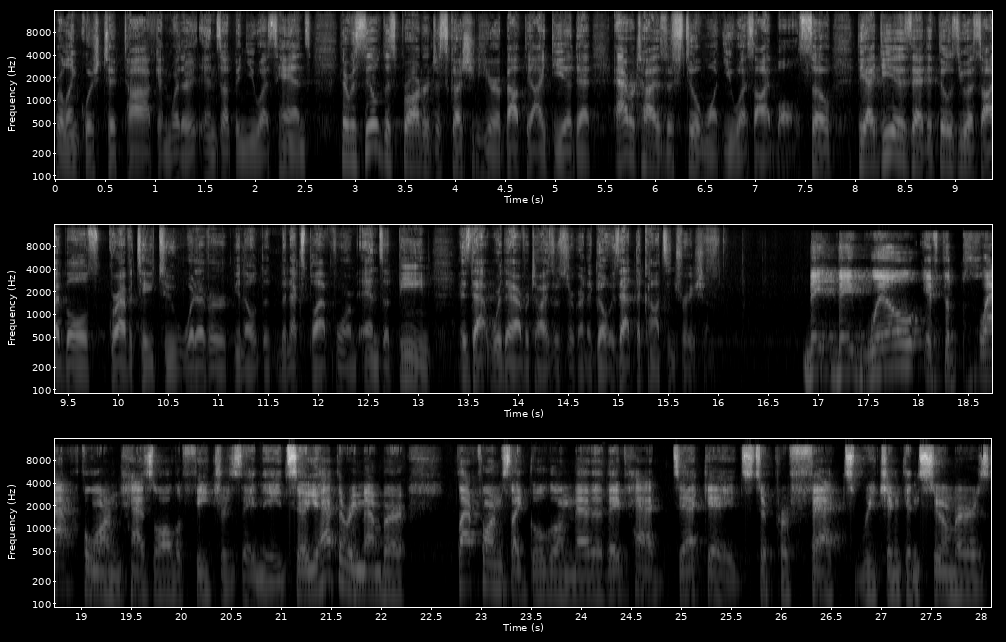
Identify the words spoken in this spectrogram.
relinquish TikTok and whether it ends up in U.S. hands, there was still this broader discussion here about the idea that advertisers still want U.S. eyeballs. So the idea is that if those U.S. eyeballs gravitate to whatever you know the, the next platform ends up being, is that where the advertisers are going to go? Is that the concentration? They they will if the platform has all the features they need. So you have to remember platforms like Google and Meta, they've had decades to perfect reaching consumers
